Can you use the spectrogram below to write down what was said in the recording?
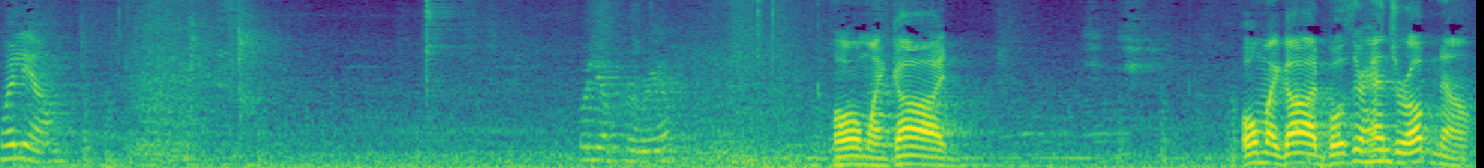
William. William, for real? Oh my god. Oh my god, both their hands are up now.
